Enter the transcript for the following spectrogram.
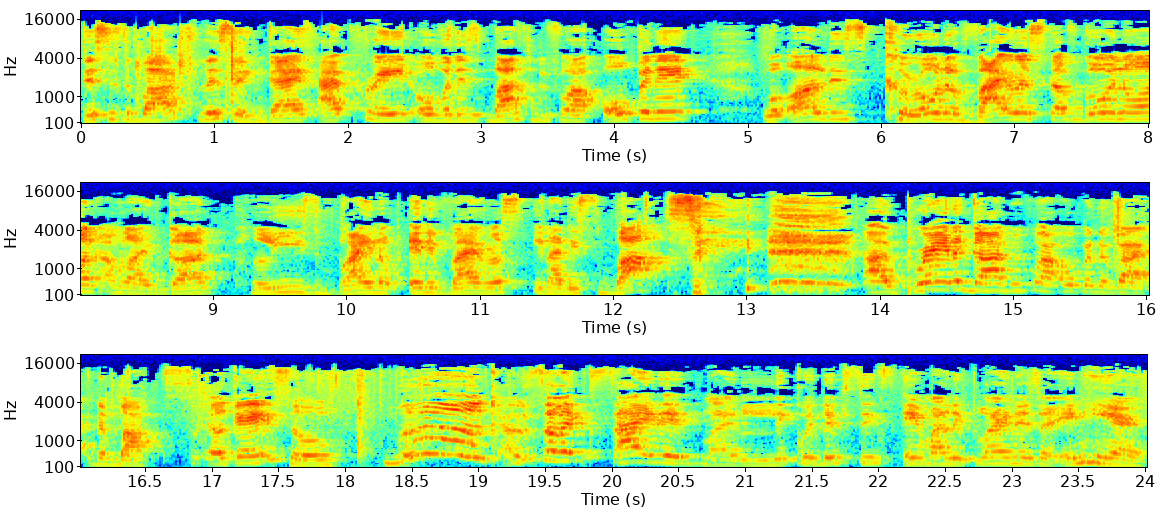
this is the box. Listen, guys, I prayed over this box before I open it. With all this coronavirus stuff going on, I'm like, God, please bind up any virus in this box. I pray to God before I open the, the box. Okay, so look, I'm so excited. My liquid lipsticks and my lip liners are in here.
